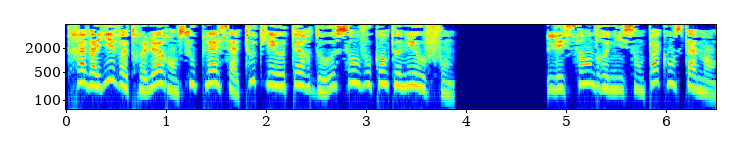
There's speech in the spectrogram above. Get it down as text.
Travaillez votre leurre en souplesse à toutes les hauteurs d'eau sans vous cantonner au fond. Les cendres n'y sont pas constamment.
